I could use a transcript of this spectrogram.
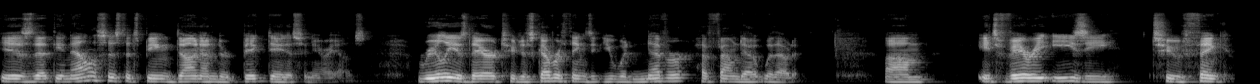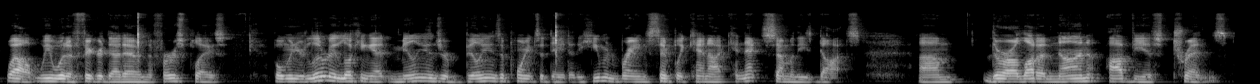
is that the analysis that's being done under big data scenarios really is there to discover things that you would never have found out without it. Um, it's very easy to think, well, we would have figured that out in the first place. But when you're literally looking at millions or billions of points of data, the human brain simply cannot connect some of these dots. Um, there are a lot of non obvious trends.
